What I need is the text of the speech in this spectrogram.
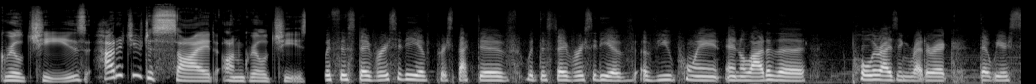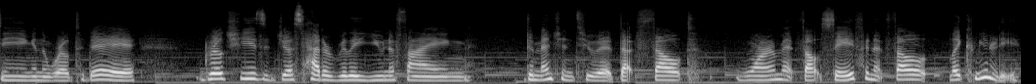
grilled cheese. How did you decide on grilled cheese? With this diversity of perspective, with this diversity of, of viewpoint, and a lot of the polarizing rhetoric that we are seeing in the world today, grilled cheese just had a really unifying dimension to it that felt warm, it felt safe, and it felt like community.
